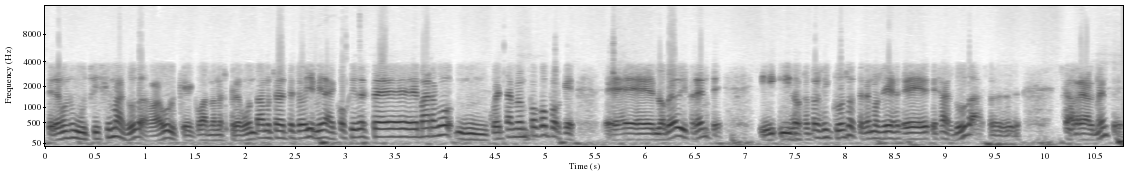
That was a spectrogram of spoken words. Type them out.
tenemos muchísimas dudas, Raúl, que cuando nos preguntan muchas veces, oye, mira, he cogido este barbo, mm, cuéntame un poco porque eh, lo veo diferente y, nosotros incluso tenemos eh, esas dudas, eh, o sea, realmente.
